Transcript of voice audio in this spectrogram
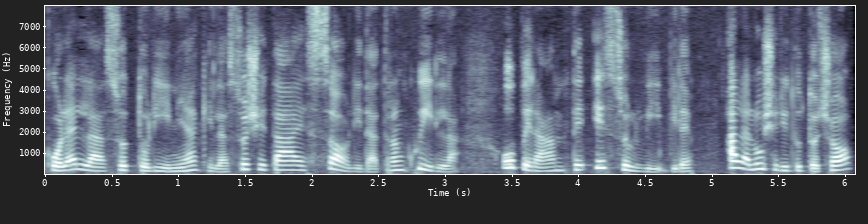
Colella sottolinea che la società è solida, tranquilla, operante e solvibile. Alla luce di tutto ciò,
